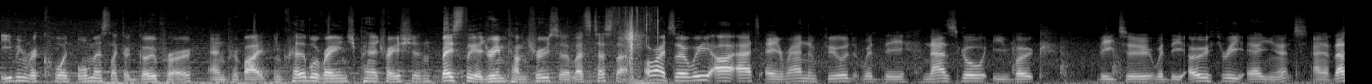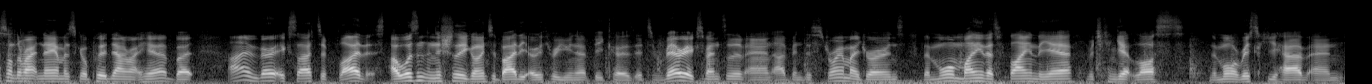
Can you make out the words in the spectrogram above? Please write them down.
even record almost like a GoPro, and provide incredible range, penetration, basically a dream come true, so let's test that. Alright, so we are at a random field with the Nazgul Evoque V2 with the O3 air unit, and if that's not the right name, I'm just gonna put it down right here, but I'm very excited to fly this. I wasn't initially going to buy the O3 unit because it's very expensive and I've been destroying my drones. The more money that's flying in the air, which can get lost, the more risk you have and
